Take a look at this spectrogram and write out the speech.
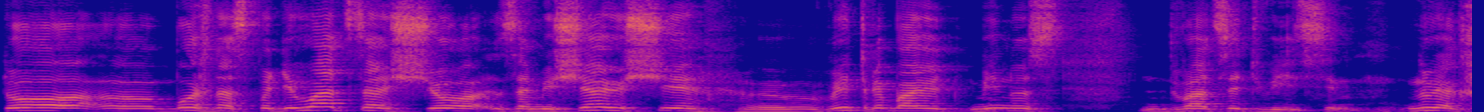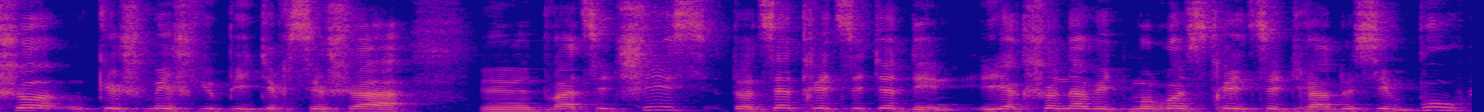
То е, можна сподіватися, що заміщаючі е, витримають мінус 28. Ну, якщо кишмиш Юпітер США е, 26, то це 31. І якщо навіть мороз 30 градусів був,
